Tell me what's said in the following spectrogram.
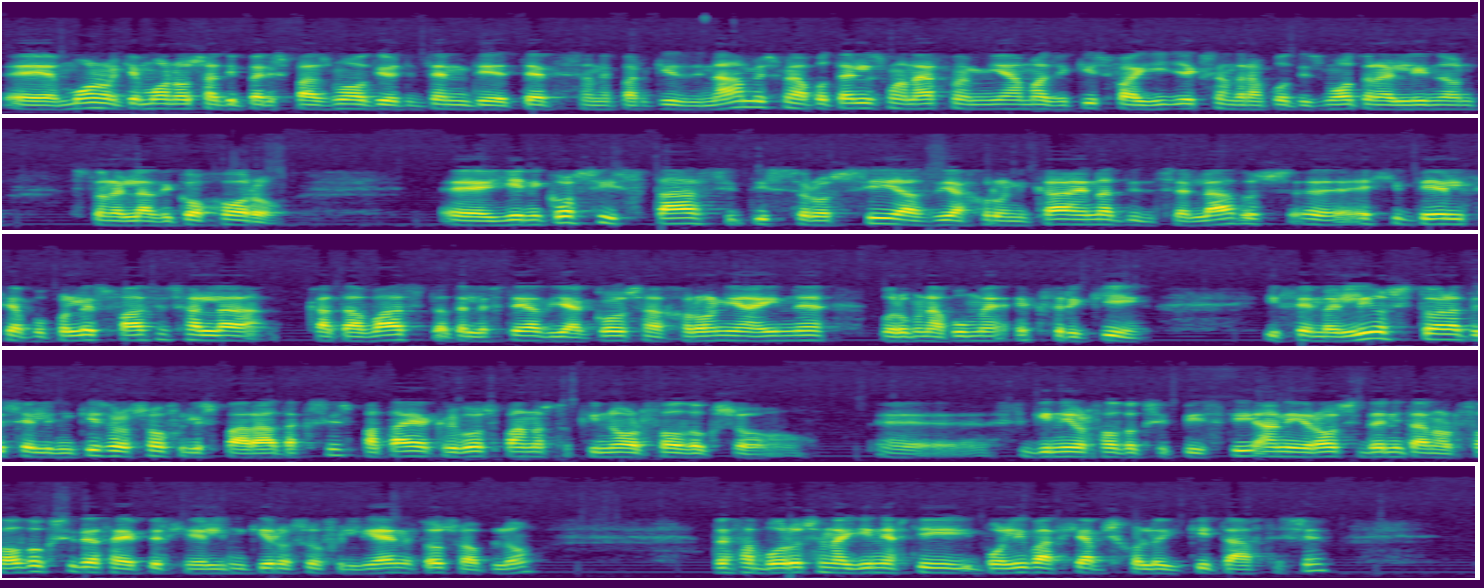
ε, μόνο και μόνο ως αντιπερισπασμό διότι δεν διετέθησαν επαρκείς δυνάμεις με αποτέλεσμα να έχουμε μια μαζική σφαγή και εξανδραποτισμό των Ελλήνων στον ελλαδικό χώρο. Ε, Γενικώς η στάση της Ρωσίας διαχρονικά έναντι της Ελλάδος ε, έχει διέλθει από πολλές φάσεις αλλά κατά βάση τα τελευταία 200 χρόνια είναι μπορούμε να πούμε εχθρική. Η θεμελίωση τώρα της ελληνικής ρωσόφιλης παράταξης πατάει ακριβώς πάνω στο κοινό ορθόδοξο, ε, στην κοινή ορθόδοξη πίστη. Αν οι Ρώσοι δεν ήταν ορθόδοξοι δεν θα υπήρχε ελληνική ρωσοφιλία, είναι τόσο απλό. Δεν θα μπορούσε να γίνει αυτή η πολύ βαθιά ψυχολογική ταύτιση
